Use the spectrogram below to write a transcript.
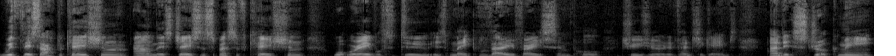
with this application and this JSON specification, what we're able to do is make very, very simple choose your own adventure games. And it struck me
